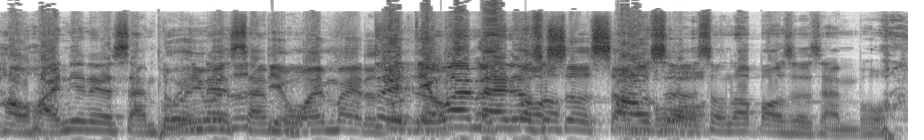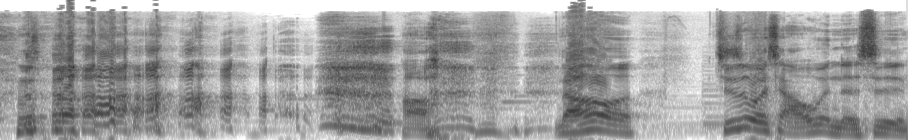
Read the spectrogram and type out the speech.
好怀念那个山坡，因为是因为那个山坡点外卖的时候对，点外卖就哎说报社送到报社山坡，好，然后其实我想要问的是，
